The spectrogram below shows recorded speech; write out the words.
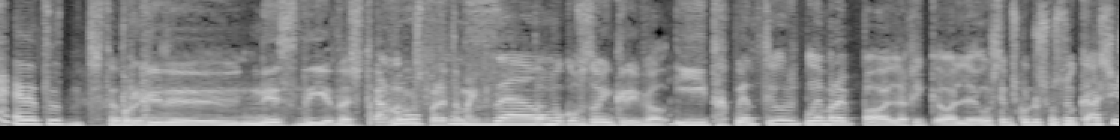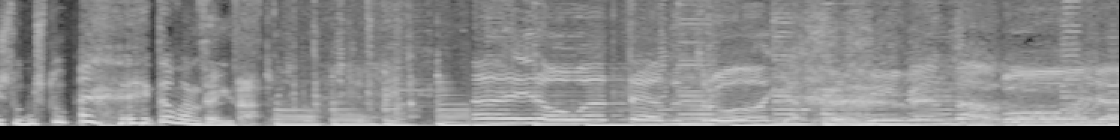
Era tudo muito estúpido. Porque eh, nesse dia das tardes para também estava uma confusão incrível. E de repente eu lembrei, pá, olha, Rica, olha, hoje temos connosco senhor que acha isto tudo muito estúpido. então vamos a isso. Ou até de trolha. Rebenta a bolha,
